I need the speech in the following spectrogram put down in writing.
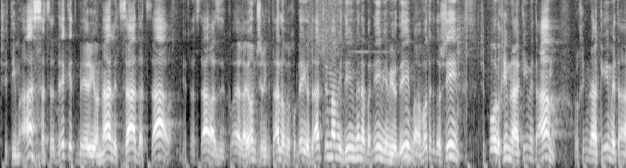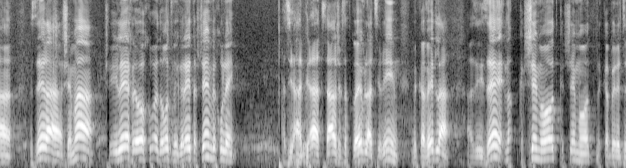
שתמאס הצדקת בהריונה לצד הצער, יש לה צער, אז כל ההריון שריגתה לו וכולי, יודעת שמעמידים ממנה בנים, הם יודעים, האבות הקדושים, שפה הולכים להקים את העם, הולכים להקים את הזרע, השמה, שילך לאורך כל הדורות ויגלה את השם וכולי. אז היה הצער שקצת כואב לה, הצירים, וכבד לה, אז זה, לא, קשה מאוד, קשה מאוד לקבל את זה.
